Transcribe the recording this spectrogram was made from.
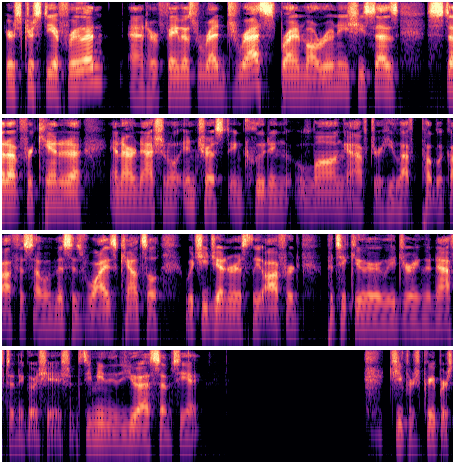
Here's Chrystia Freeland and her famous red dress. Brian Mulroney, she says, stood up for Canada and our national interest, including long after he left public office. I will miss his wise counsel, which he generously offered, particularly during the NAFTA negotiations. Do you mean the USMCA? Jeepers Creepers.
